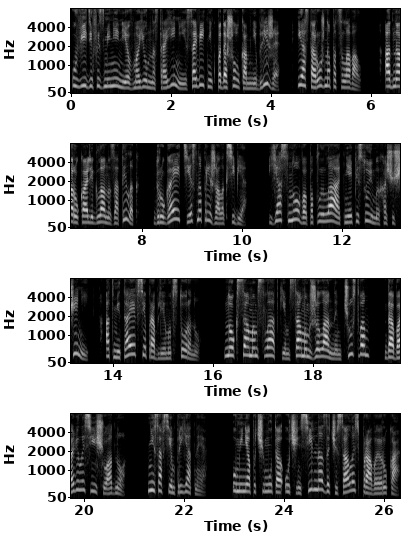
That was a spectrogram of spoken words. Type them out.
Увидев изменения в моем настроении, советник подошел ко мне ближе и осторожно поцеловал. Одна рука легла на затылок, другая тесно прижала к себе. Я снова поплыла от неописуемых ощущений, отметая все проблемы в сторону. Но к самым сладким, самым желанным чувствам добавилось еще одно, не совсем приятное. У меня почему-то очень сильно зачесалась правая рука.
